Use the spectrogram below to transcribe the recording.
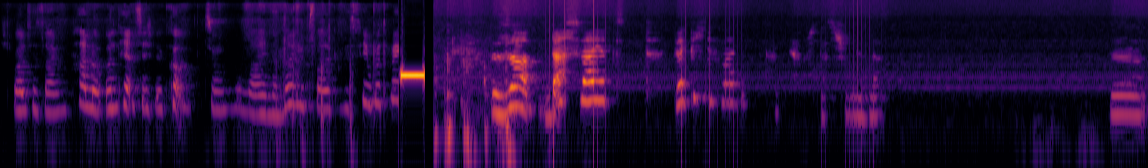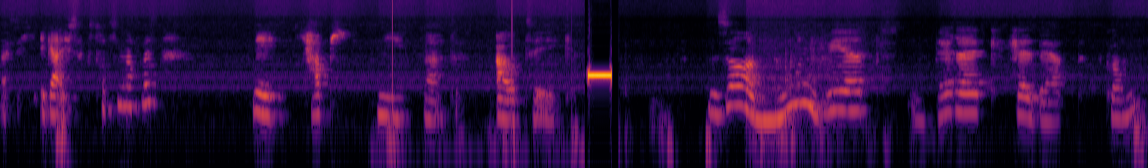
Ich wollte sagen Hallo und herzlich willkommen zu einer neuen Folge des So, das war jetzt wirklich die Folge. Habe ich das schon gesagt? Hm, weiß ich. Egal, ich sag's trotzdem noch was. Nee, ich hab's. Nee, warte. Outtake. So, nun wird Derek Helbert kommen.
